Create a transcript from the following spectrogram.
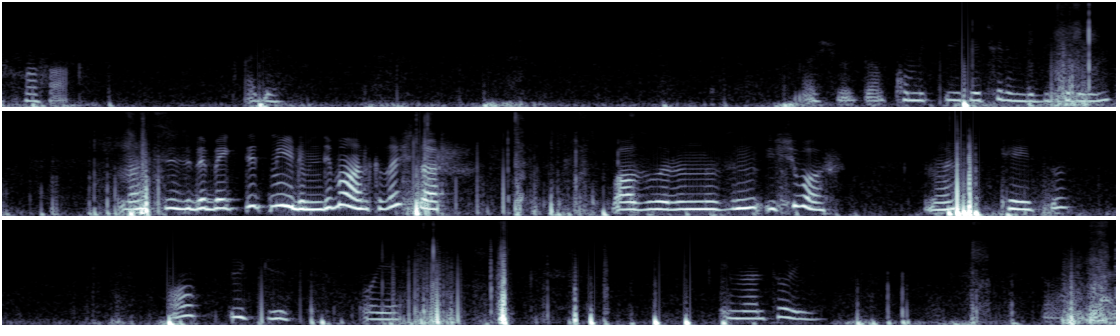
Haha. Hadi. Ben şuradan komikliği geçelim de bitirelim. Ben sizi de bekletmeyelim değil mi arkadaşlar? Bazılarınızın işi var. Hemen cases of 300. Oh yeah. Inventory. Tamam.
